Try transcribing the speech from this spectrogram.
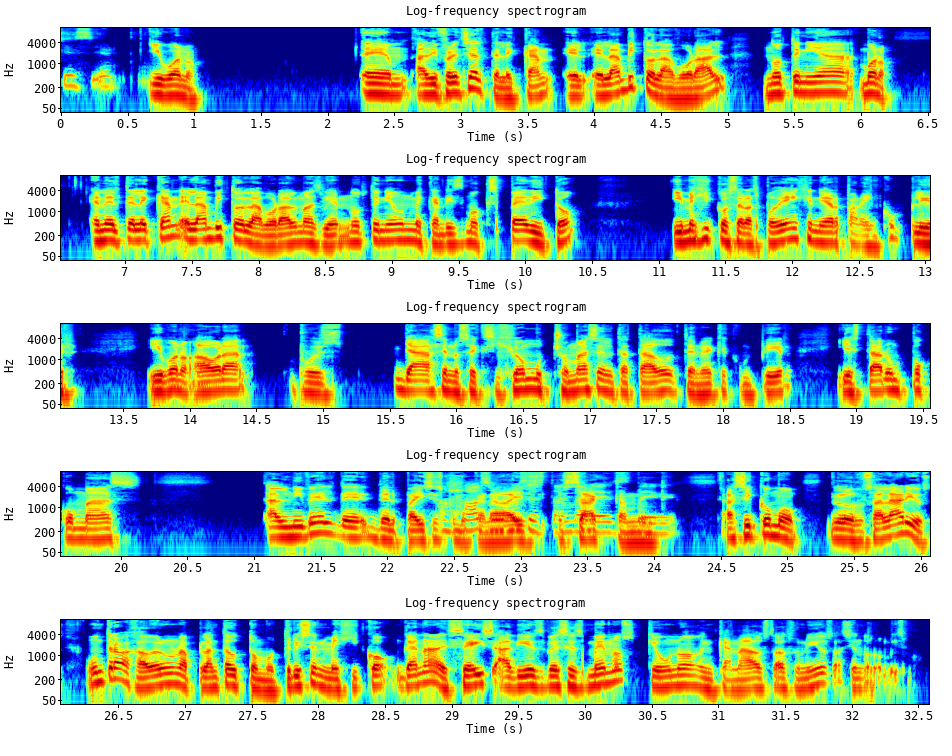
Sí, es cierto. Y bueno, em, a diferencia del Telecán, el, el, ámbito laboral no tenía, bueno, en el Telecán el ámbito laboral más bien no tenía un mecanismo expedito y México se las podía ingeniar para incumplir. Y bueno, ahora pues ya se nos exigió mucho más en el tratado tener que cumplir y estar un poco más al nivel de, del países como Canadá. Exactamente. Así como los salarios. Un trabajador en una planta automotriz en México gana de 6 a 10 veces menos que uno en Canadá o Estados Unidos haciendo lo mismo.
